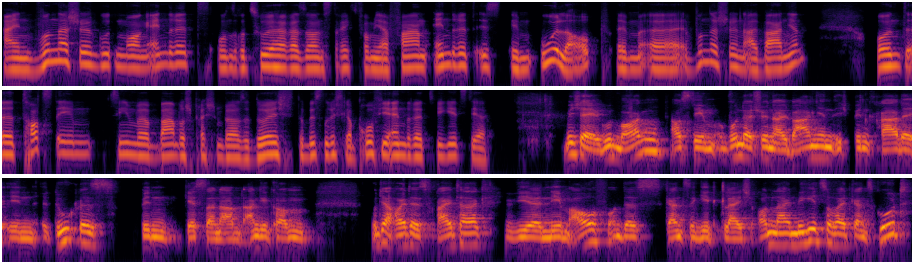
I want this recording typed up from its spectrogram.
Einen wunderschönen guten Morgen, Endrit. Unsere Zuhörer sollen es direkt von mir erfahren. Endrit ist im Urlaub im äh, wunderschönen Albanien. Und äh, trotzdem ziehen wir Babos sprechen Börse durch. Du bist ein richtiger Profi, Endrit. Wie geht's dir? Michael, guten Morgen aus dem wunderschönen Albanien. Ich bin gerade in Dukris, bin gestern Abend angekommen. Und ja, heute ist Freitag. Wir nehmen auf und das Ganze geht gleich online. Mir geht soweit ganz gut.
